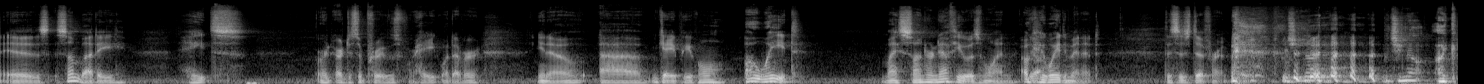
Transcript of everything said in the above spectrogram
is somebody hates or, or disapproves or hate whatever, you know, uh, gay people. Oh wait, my son or nephew is one. Okay, wait a minute, this is different. But you know, like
